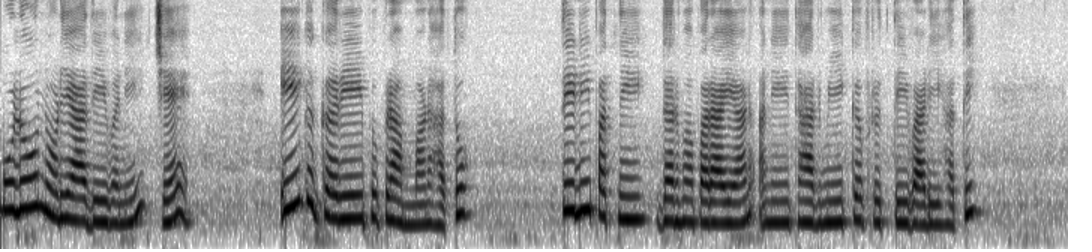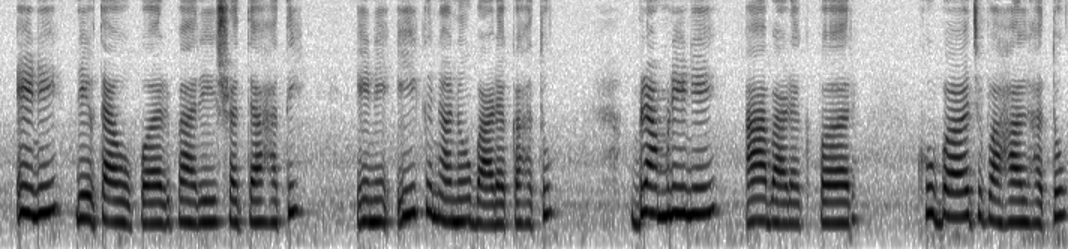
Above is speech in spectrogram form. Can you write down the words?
બોલો નોળિયા દેવની જય. એક ગરીબ બ્રાહ્મણ હતો. તેની પત્ની ધર્મપરાયણ અને ધાર્મિક વૃત્તિવાળી હતી. એને દેવતાઓ પર ભારે શ્રદ્ધા હતી. એને એક નાનું બાળક હતું. બ્રાહ્મણીને આ બાળક પર ખૂબ જ વહાલ હતો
